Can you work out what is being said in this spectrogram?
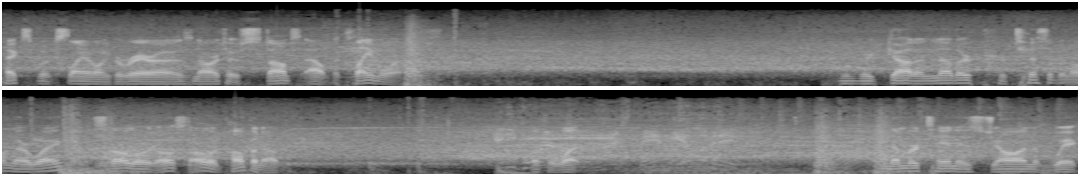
Textbook slam on Guerrero as Naruto stomps out the Claymore. And we got another participant on their way. Star-Lord, oh, Star-Lord pumping up. But for what? Number 10 is John Wick.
